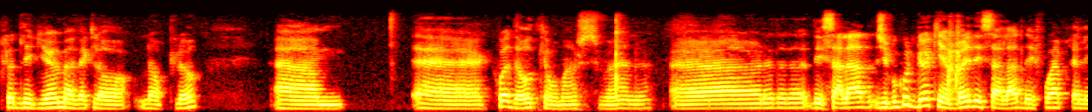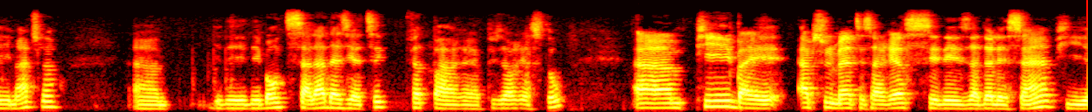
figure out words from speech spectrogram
plats de légumes avec leurs leur plats. Euh, euh, quoi d'autre qu'on mange souvent? Euh, des salades. J'ai beaucoup de gars qui aiment bien des salades des fois après les matchs. Euh, des, des bons petits salades asiatiques faites par plusieurs restos. Puis ben absolument, ça reste c'est des adolescents. Puis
